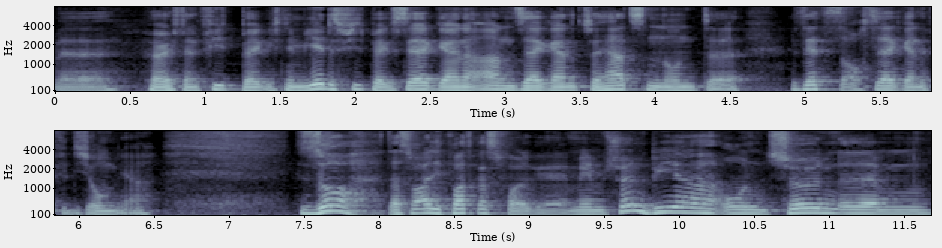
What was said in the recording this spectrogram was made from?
äh, höre ich dein Feedback. Ich nehme jedes Feedback sehr gerne an, sehr gerne zu Herzen und äh, setze es auch sehr gerne für dich um, ja. So, das war die Podcast-Folge mit einem schönen Bier und schönen ähm,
